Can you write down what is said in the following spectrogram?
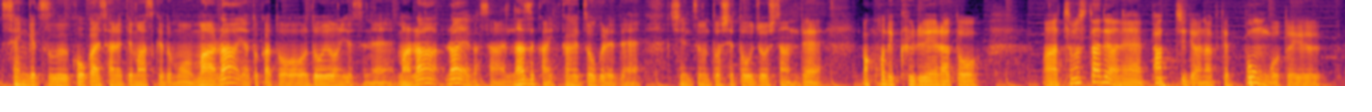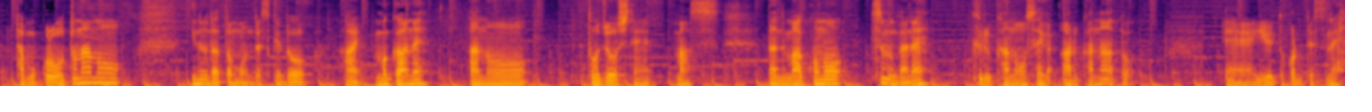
先月公開されてますけどもまあラーヤとかと同様にですねまあララーヤがさなぜか1ヶ月遅れで新ツムとして登場したんで、まあ、ここでクルエラと、まあ、ツムスターではねパッチではなくてポンゴという多分これ大人の犬だと思うんですけどはい、まあ、がねあのー、登場してます。なんでまあこのツムがね来る可能性があるかなと、えいうところですね。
